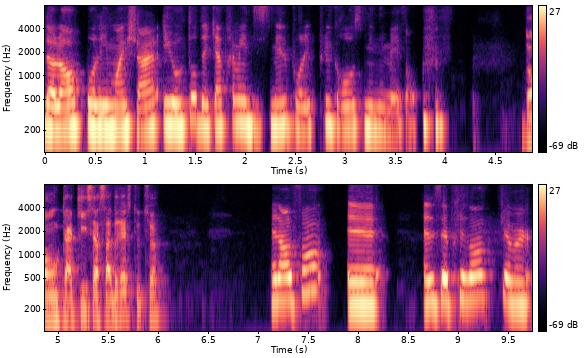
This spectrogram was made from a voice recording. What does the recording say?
000 pour les moins chères et autour de 90 000 pour les plus grosses mini-maisons. Donc, à qui ça s'adresse tout ça? Mais dans le fond, euh, elle se présente comme un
